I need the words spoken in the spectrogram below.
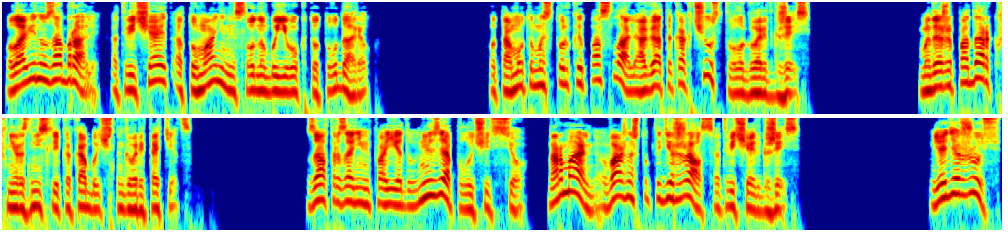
«Половину забрали», — отвечает, отуманенный, словно бы его кто-то ударил. «Потому-то мы столько и послали. Агата как чувствовала», — говорит Гжесь. «Мы даже подарков не разнесли, как обычно», — говорит отец. «Завтра за ними поеду. Нельзя получить все. Нормально. Важно, чтобы ты держался», — отвечает Гжесь. «Я держусь.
